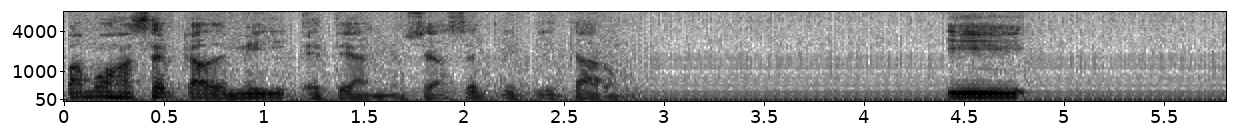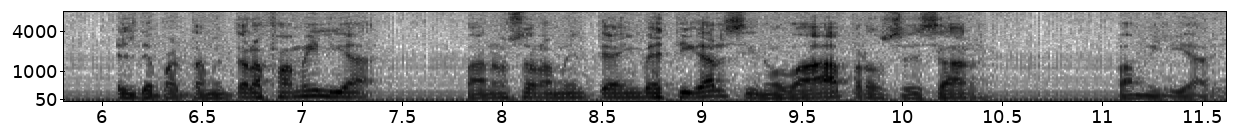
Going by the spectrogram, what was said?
vamos a cerca de mil este año, o sea, se triplicaron. Y el Departamento de la Familia va no solamente a investigar, sino va a procesar familiares.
